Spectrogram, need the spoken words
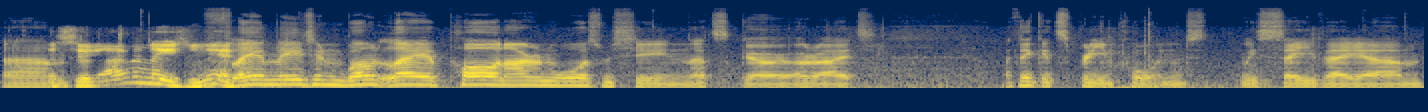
Um, Let's do Iron Legion. Yeah. Flame Legion won't lay a paw on Iron Wars machine. Let's go. Alright. I think it's pretty important we save a, um...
